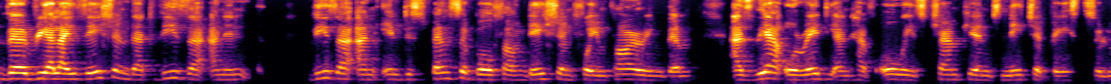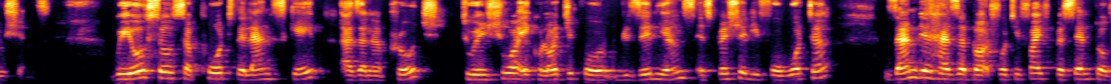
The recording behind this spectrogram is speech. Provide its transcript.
the realization that these are an, these are an indispensable foundation for empowering them as they are already and have always championed nature-based solutions. We also support the landscape as an approach to ensure ecological resilience, especially for water. Zambia has about 45% of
